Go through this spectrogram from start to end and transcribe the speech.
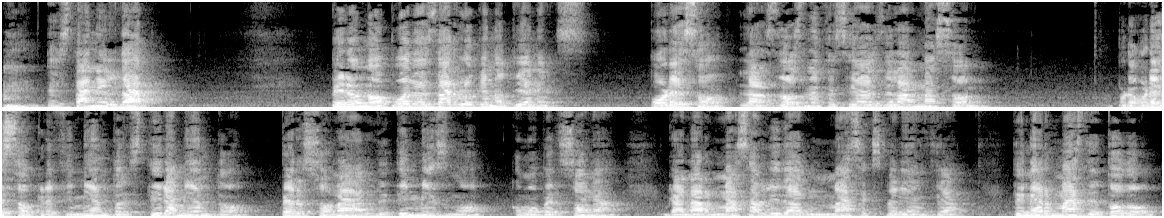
está en el dar. Pero no puedes dar lo que no tienes. Por eso, las dos necesidades del alma son progreso, crecimiento, estiramiento personal de ti mismo como persona, ganar más habilidad, más experiencia, tener más de todo,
